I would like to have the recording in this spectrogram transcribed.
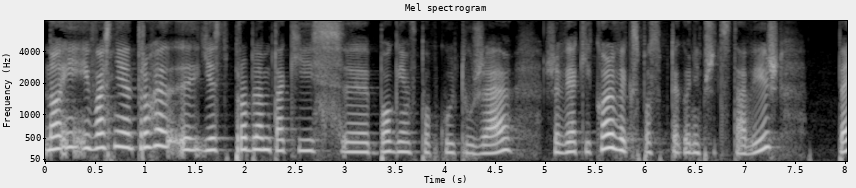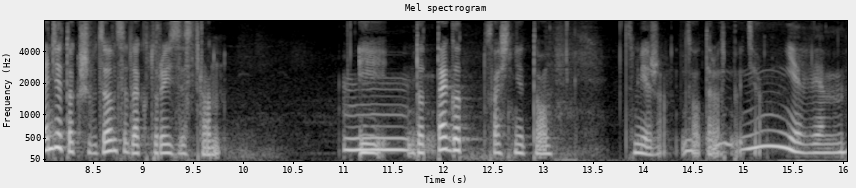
No i, i właśnie trochę y, jest problem taki z y, Bogiem w popkulturze, że w jakikolwiek sposób tego nie przedstawisz, będzie to krzywdzące dla którejś ze stron. I mm. do tego właśnie to zmierza, co teraz powiedziałam. Nie wiem.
